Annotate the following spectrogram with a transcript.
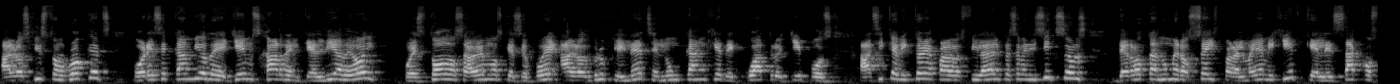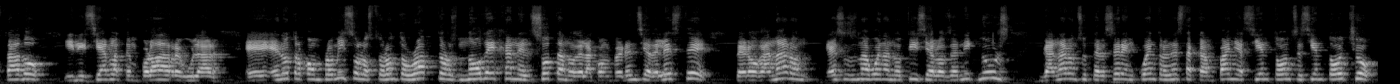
a los Houston Rockets por ese cambio de James Harden, que el día de hoy pues todos sabemos que se fue a los Brooklyn Nets en un canje de cuatro equipos. Así que victoria para los Philadelphia 76ers, derrota número 6 para el Miami Heat, que les ha costado iniciar la temporada regular. Eh, en otro compromiso, los Toronto Raptors no dejan el sótano de la conferencia del Este, pero ganaron. Eso es una buena noticia. Los de Nick Nurse ganaron su tercer encuentro en esta campaña 111-108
